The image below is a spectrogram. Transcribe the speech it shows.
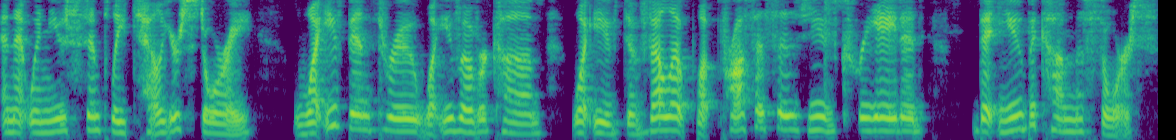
And that when you simply tell your story, what you've been through, what you've overcome, what you've developed, what processes you've created, that you become the source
